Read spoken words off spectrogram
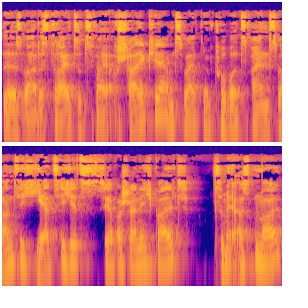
Das war das 3 zu 2 auf Schalke am 2. Oktober 22. Jährt sich jetzt sehr wahrscheinlich bald zum ersten Mal.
